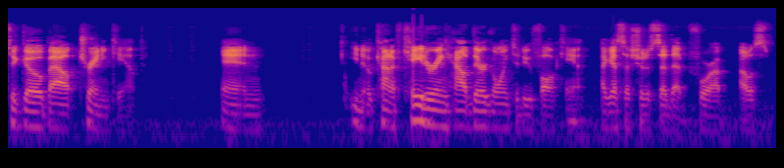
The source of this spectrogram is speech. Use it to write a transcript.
to go about training camp and you know kind of catering how they're going to do fall camp. I guess i should have said that before i, I was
